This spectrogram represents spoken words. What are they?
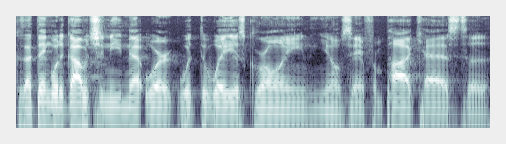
Because I think with the Got What You Need Network, with the way it's growing, you know, I'm saying from podcasts to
